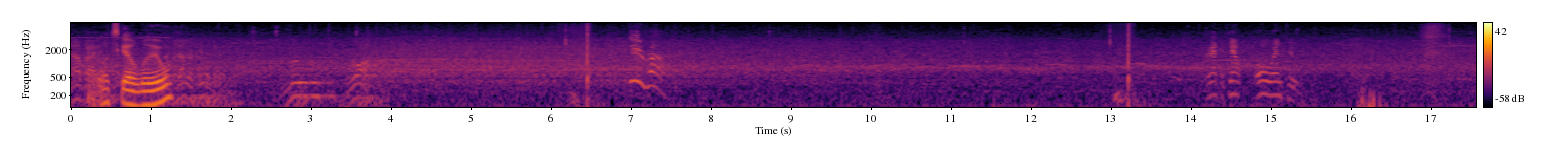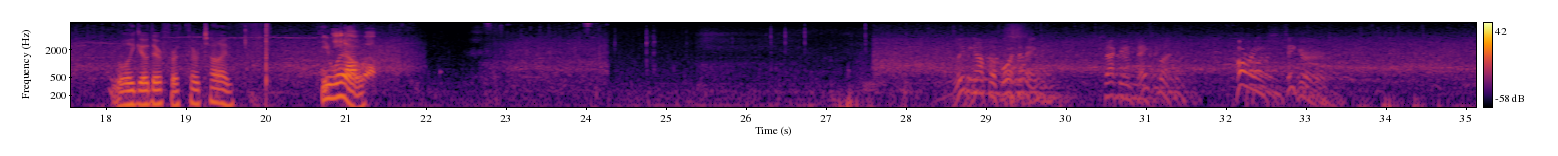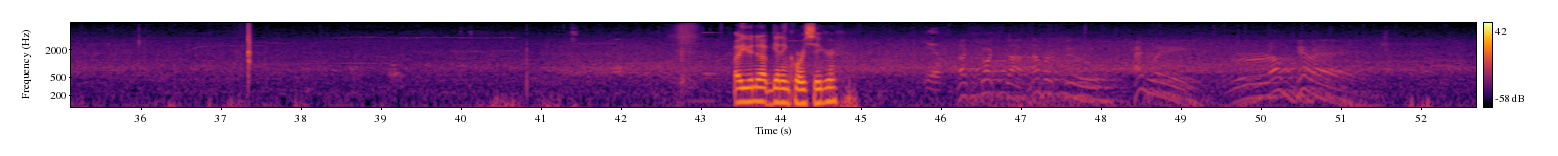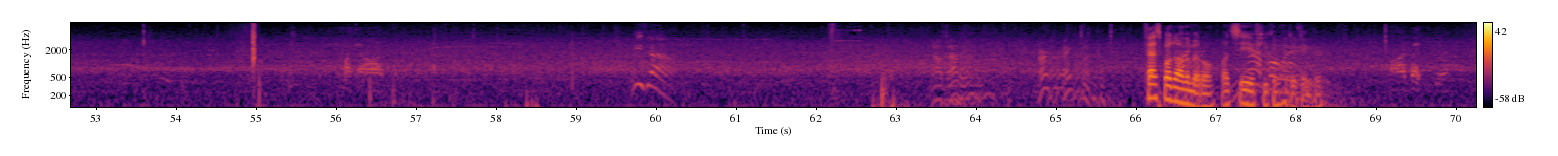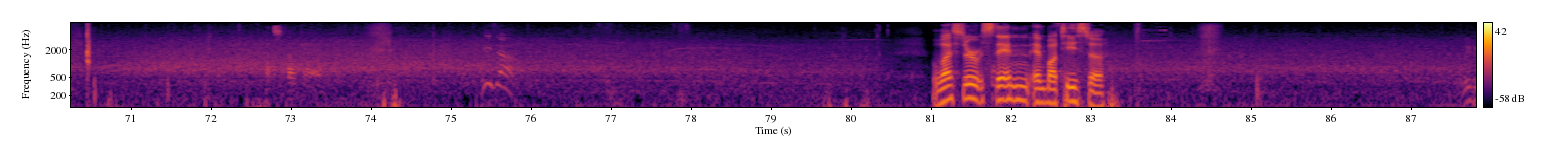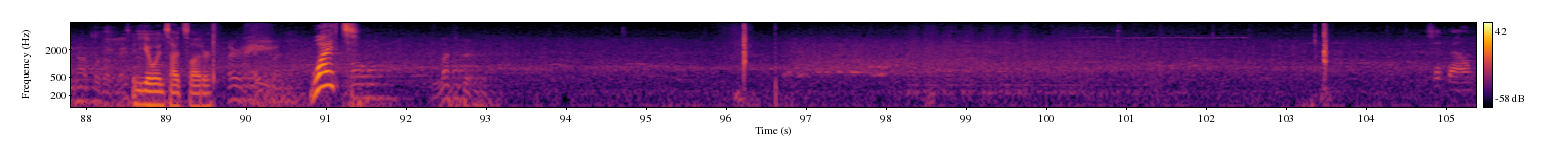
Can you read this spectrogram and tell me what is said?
now All batting, right, let's go, Lou. center fielder, Lou Ross. D-Rod. I got the count 0 and 2. Will he go there for a third time? He Indeed, I will. will. Leading off the fourth inning, second baseman, Corey Seager. Oh, you ended up getting Corey Seager? Yeah. The shortstop, number two, Hanley Ramirez. Oh my god. He's out. Now batting, first baseman, Fastball down the middle. Let's see if you can hit a dinger. He's. Lester, Stanton, and Bautista. bench, Gonna go inside slider. What? Lester. Sit down.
